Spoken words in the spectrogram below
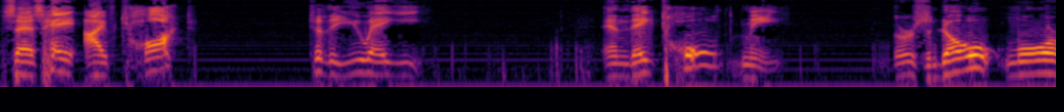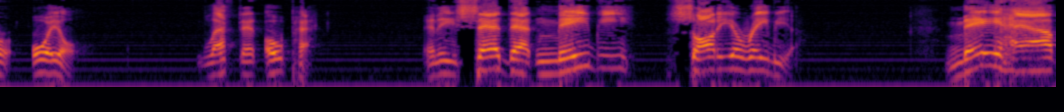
says, "Hey, I've talked to the UAE, and they told me there's no more oil left at OPEC." And he said that maybe Saudi Arabia may have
